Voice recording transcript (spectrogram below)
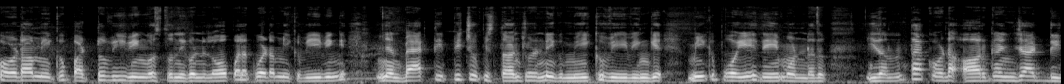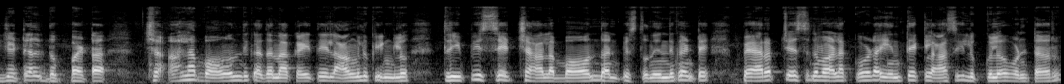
కూడా మీకు పట్టు వీవింగ్ వస్తుంది. కొన్ని లోపల కూడా మీకు వీవింగ్ నేను బ్యాక్ తిప్పి చూపిస్తాను చూడండి. మీకు మీకు వీవింగ్ మీకు పోయేది ఏమి ఉండదు. ఇదంతా కూడా ఆర్గంజా డిజిటల్ దుప్పట. చాలా బాగుంది కదా. నాకైతే లాంగ్ లుకింగ్లో త్రీ పీస్ సెట్ చాలా బాగుంది అనిపిస్తుంది ఎందుకంటే పేరప్ చేసిన వాళ్ళకు కూడా ఇంతే క్లాసీ లుక్లో ఉంటారు.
